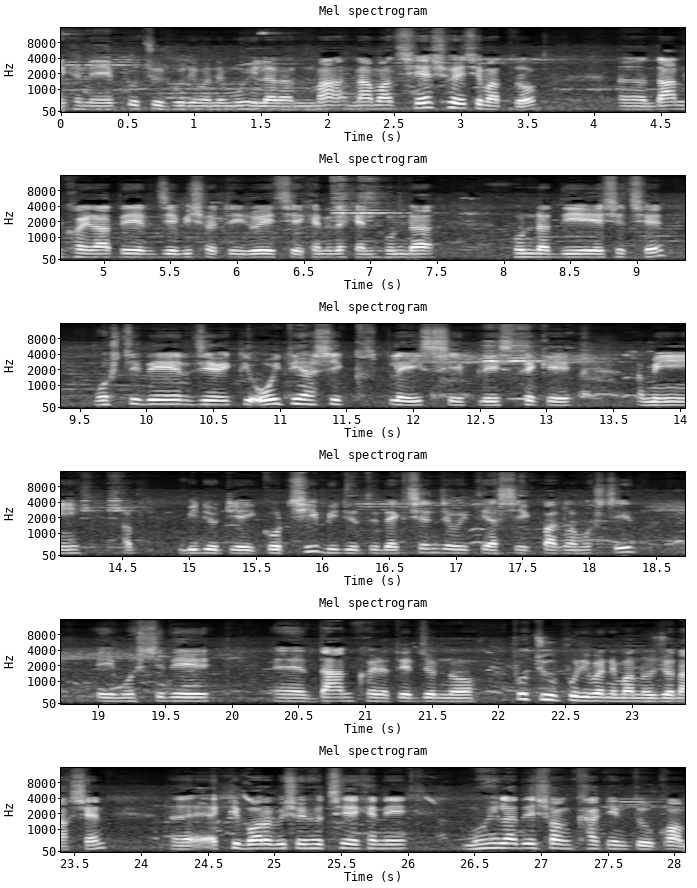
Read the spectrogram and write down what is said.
এখানে প্রচুর পরিমাণে মহিলারা নামাজ শেষ হয়েছে মাত্র। দান খয়রাতের যে বিষয়টি রয়েছে, এখানে দেখেন হুন্ডা হুন্ডা দিয়ে এসেছে। মসজিদের যে একটি ঐতিহাসিক প্লেস সেই প্লেস থেকে আমি ভিডিওটি করছি। ভিডিওতে দেখছেন যে ঐতিহাসিক পাগলা মসজিদ। এই মসজিদে দান খয়রাতের জন্য প্রচুর পরিমাণে মানুষজন আসেন। একটি বড় বিষয় হচ্ছে এখানে মহিলাদের সংখ্যা কিন্তু কম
